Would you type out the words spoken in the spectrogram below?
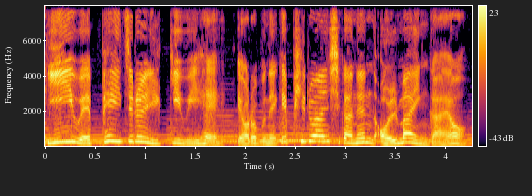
이 웹페이지를 읽기 위해 여러분에게 필요한 시간은 얼마인가요?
